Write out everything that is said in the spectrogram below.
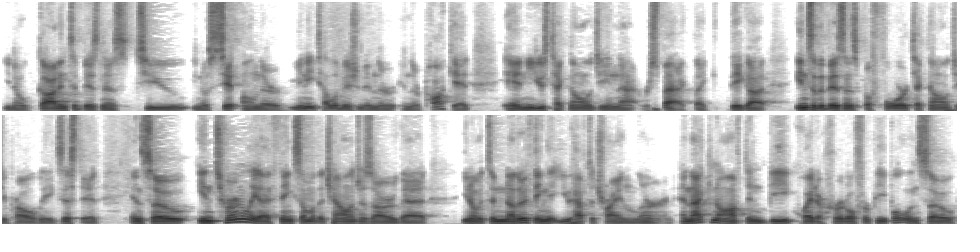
you know got into business to you know sit on their mini television in their in their pocket and use technology in that respect. Like they got into the business before technology probably existed. And so internally i think some of the challenges are that you know it's another thing that you have to try and learn. And that can often be quite a hurdle for people. And so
